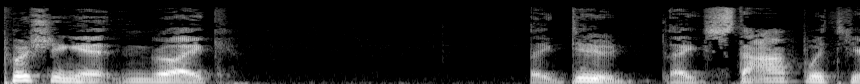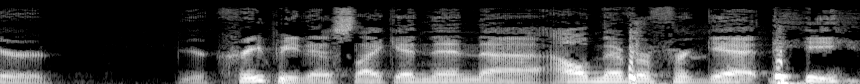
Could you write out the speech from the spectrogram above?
pushing it, and we're like, like, dude, like, stop with your your creepiness. Like, and then uh, I'll never forget he.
